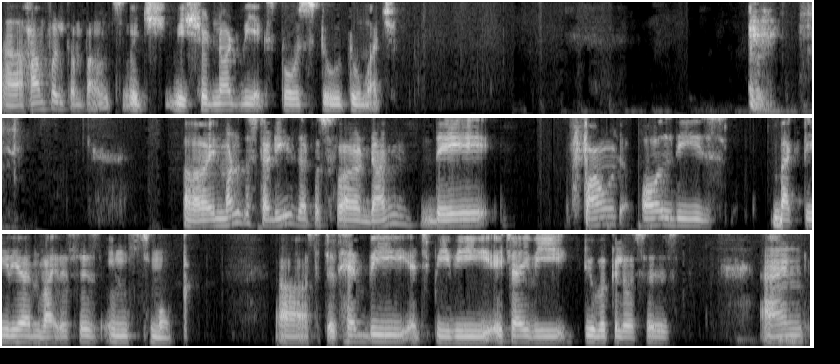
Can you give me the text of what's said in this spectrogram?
uh, harmful compounds which we should not be exposed to too much. Uh, in one of the studies that was done, they found all these bacteria and viruses in smoke uh, such as Hep B, HPV, HIV, tuberculosis. And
